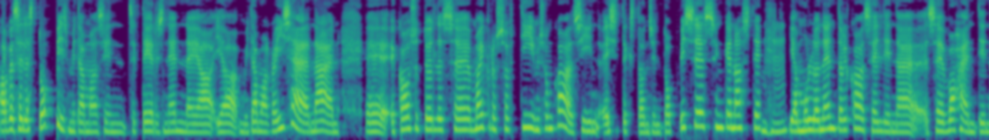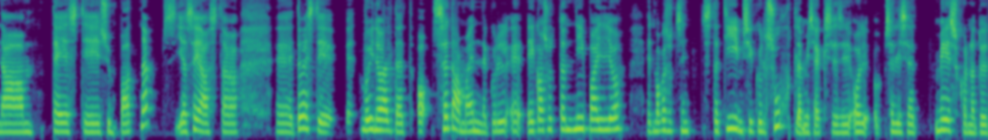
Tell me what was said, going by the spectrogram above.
aga selles topis, mida ma siin tsiteerisin enne ja, ja mida ma ka ise näen, ega ausalt öeldes Microsoft Teams on ka siin, esiteks ta on siin topis sees siin kenasti mm -hmm. ja mul on endal ka selline see vahendina täiesti sümpaatne. Ja see aasta eh, tõesti võin öelda, et seda ma enne küll e-, ei kasutanud nii palju, et ma kasutasin seda Teamsi küll suhtlemiseks ja oli sellise meeskonnatöö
